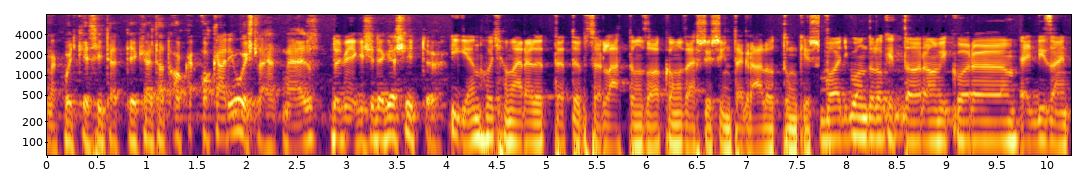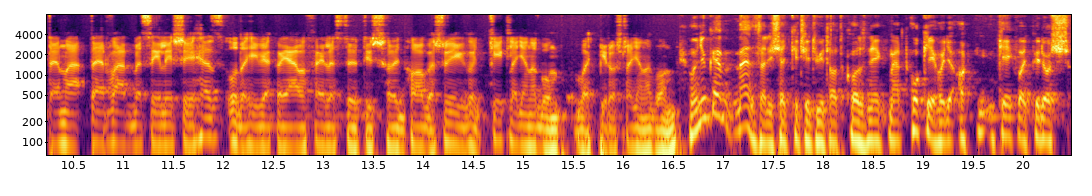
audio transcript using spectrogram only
meg hogy készítették el. Tehát akár, akár jó is lehetne ez, de hogy mégis idegesítő. Igen, hogyha már előtte többször láttam az alkalmazást és integrálódtunk is. Vagy gondolok itt arra, amikor egy design terv átbeszéléséhez oda hívják a Java fejlesztőt is, hogy hallgass végig, hogy kék legyen a gomb, vagy piros legyen a gomb. Mondjuk ezzel is egy kicsit vitatkoznék, mert oké, okay, hogy a kék vagy piros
